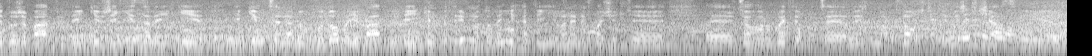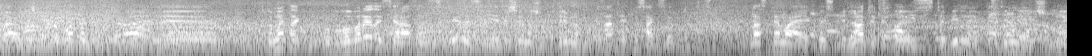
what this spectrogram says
є дуже багато людей, які вже їздили, які, яким це не до багато людей, яким потрібно туди їхати, і вони не хочуть е, е, цього робити, бо це ну, знову ж таки лишній час і да, лишня робота. От, е, то ми так обговорилися, разом зустрілися і вирішили, що потрібно показати якусь акцію протесту. У нас немає якоїсь спільноти такої стабільної, постійної, щоб ми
